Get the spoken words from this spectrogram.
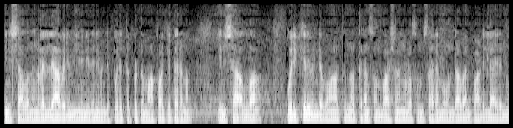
ഇൻഷാല്ല നിങ്ങളെല്ലാവരും ഈ വിനീതിന് വേണ്ടി പൊരുത്തപ്പെട്ട് മാപ്പാക്കി തരണം. ഇൻഷാ അള്ളാ ഒരിക്കലും എന്റെ ഭാഗത്തുനിന്ന് അത്തരം സംഭാഷണങ്ങളോ സംസാരമോ ഉണ്ടാവാൻ പാടില്ലായിരുന്നു.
